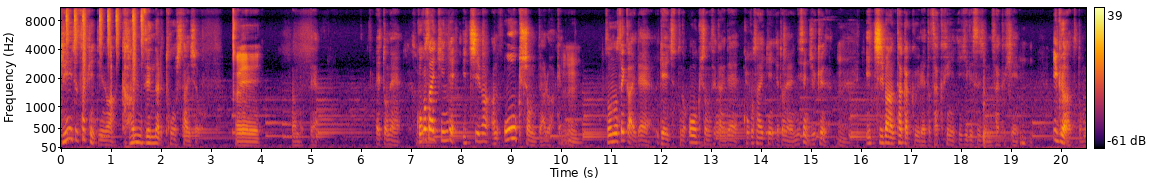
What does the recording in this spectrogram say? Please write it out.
芸術作品っていうのは完全なる投資対象え。なんだって。えっとねここ最近で一番あのオークションってあるわけ、うん。その世界で芸術のオークションの世界でここ最近えっとね2019年一番高く売れた作品イギリス人の作品いくらだったと思う？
